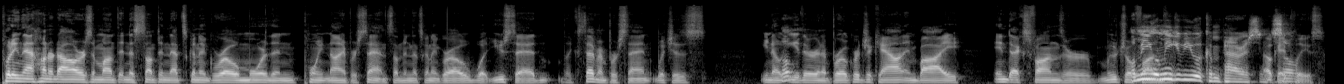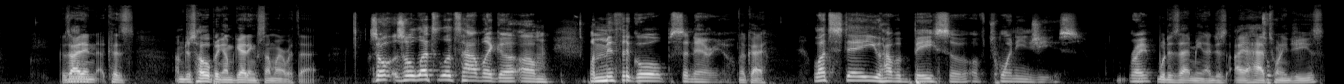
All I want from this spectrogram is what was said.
putting that hundred dollars a month into something that's going to grow more than 0.9 percent, something that's going to grow what you said like seven percent, which is you know well, either in a brokerage account and buy index funds or mutual. Let me funds. let me give you a comparison. Okay, so, please, because I didn't because I'm just hoping I'm getting somewhere with that. So so let's let's have like a um a mythical scenario. Okay. Let's say you have a base of, of 20 G's, right? What does that mean? I just I have 20 G's.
